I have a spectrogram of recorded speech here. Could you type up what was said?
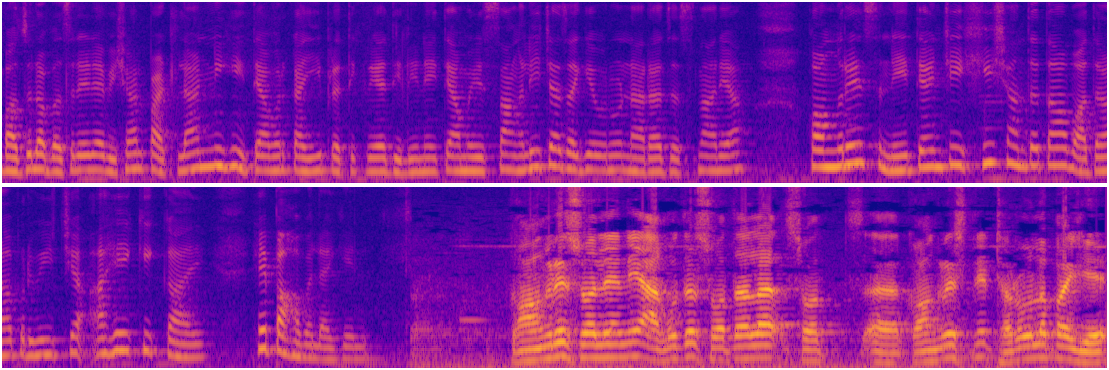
बाजूला बसलेल्या विशाल पाटलांनीही त्यावर काही प्रतिक्रिया दिली नाही. त्यामुळे सांगलीच्या जागेवरून नाराज असणाऱ्या काँग्रेस नेत्यांची ही शांतता वादळापूर्वीची आहे की काय हे पाहावं लागेल. काँग्रेसवाल्यांनी अगोदर स्वतःला स्व काँग्रेसने ठरवलं पाहिजे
